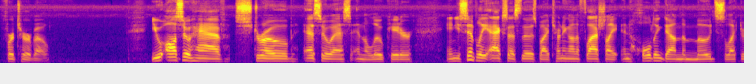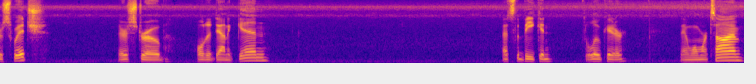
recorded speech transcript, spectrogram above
for turbo. You also have strobe, SOS, and the locator. And you simply access those by turning on the flashlight and holding down the mode selector switch there's strobe. Hold it down again. That's the beacon, the locator. Then one more time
